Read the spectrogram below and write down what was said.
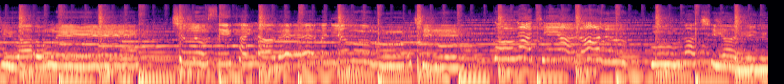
ကြည့်ပါဦးလေချစ်လို့စိတ်ခိုင်းလာပဲမငြင်းမှုအချီကိုငါချစ်ရတော့လူကိုငါချစ်ရလေလူ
